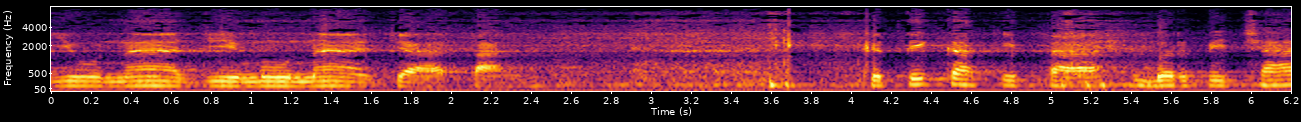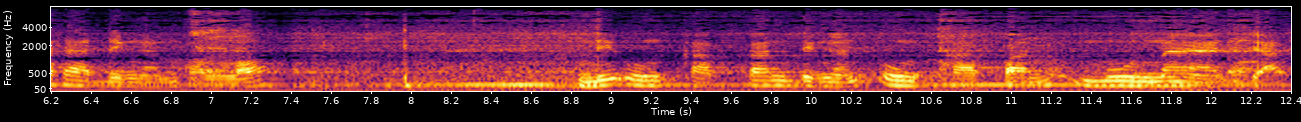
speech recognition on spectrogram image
yunaji munajatan. Ketika kita berbicara dengan Allah diungkapkan dengan ungkapan munajat.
